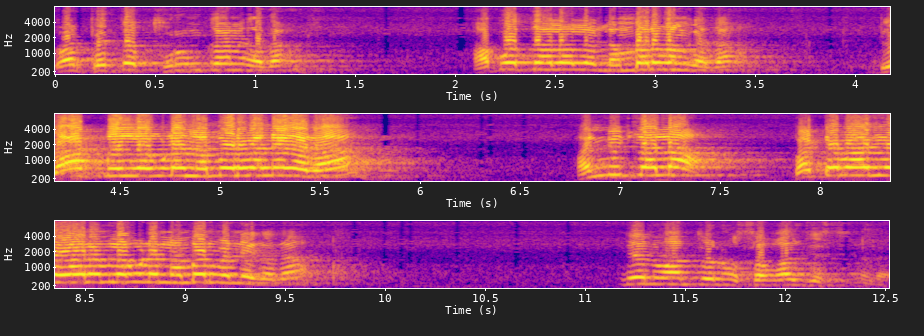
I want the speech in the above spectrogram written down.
వాడు పెద్ద తురుంకాను కదా. అబద్ధాలలో నెంబర్ వన్ కదా. బ్లాక్ మెయిల్లో కూడా నెంబర్ వన్నే కదా. అన్నిట్లల్లా బట్టబాజీ వ్యవహారంలో కూడా నెంబర్ వన్నే కదా. నేను వాటితో సవాల్ చేస్తున్నా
